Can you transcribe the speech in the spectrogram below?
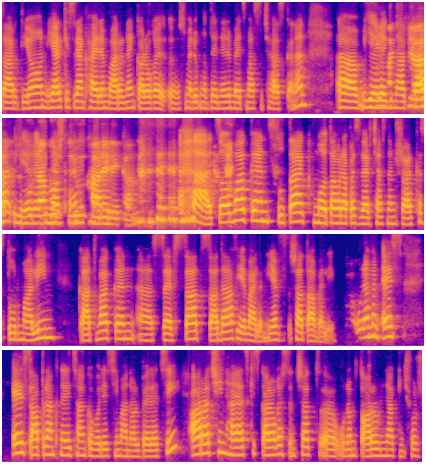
սարդիոն, իհարկե սրանք հայերեն բառեր են, կարող է մեր ուղդերները մեծ մասը չհասկանան։ Եղեգնակա, եղեգնակա քարերը կան։ Հա, ծովակն, սուտակ, մոտավորապես վերջացնեմ շարքը, ստուրմալին, կատվակն, սևսատ, սադավ եւ այլն եւ շատ ավելի։ Ուրեմն այս այս ապրանքների ցանկը, որ ես հիմա նոր բերեցի, առաջին հայացքից կարող է շատ ուրեմն տարօրինակ ինչ որ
